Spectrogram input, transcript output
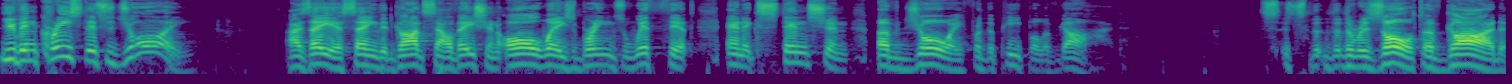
you've increased its joy. Isaiah is saying that God's salvation always brings with it an extension of joy for the people of God. It's, the, the result of God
